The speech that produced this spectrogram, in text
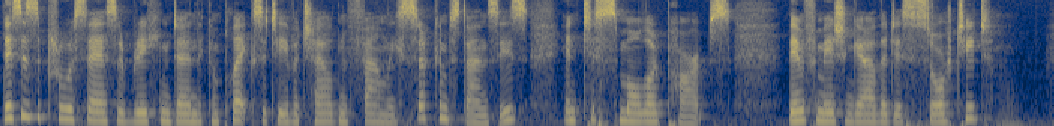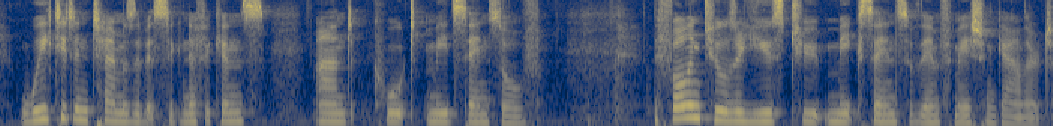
This is a process of breaking down the complexity of a child and family circumstances into smaller parts. The information gathered is sorted, weighted in terms of its significance, and, quote, made sense of. The following tools are used to make sense of the information gathered.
